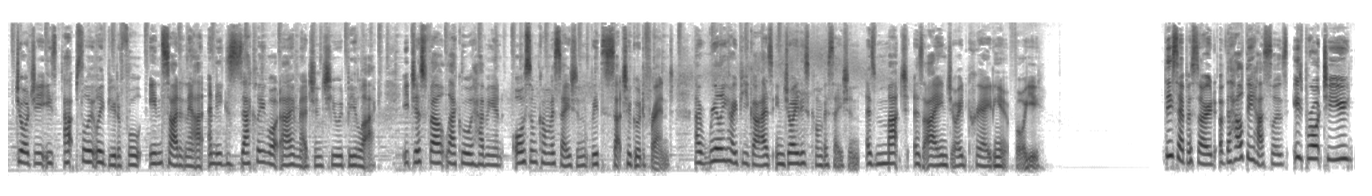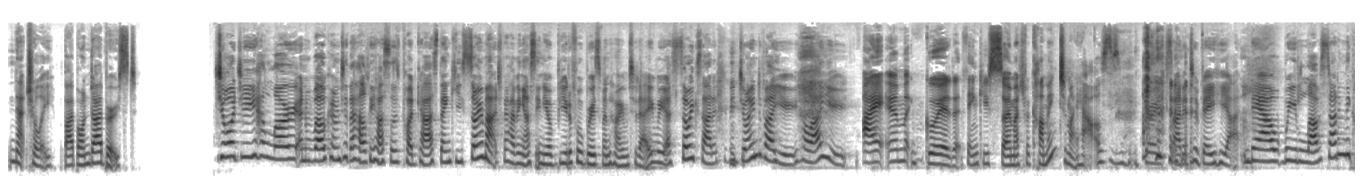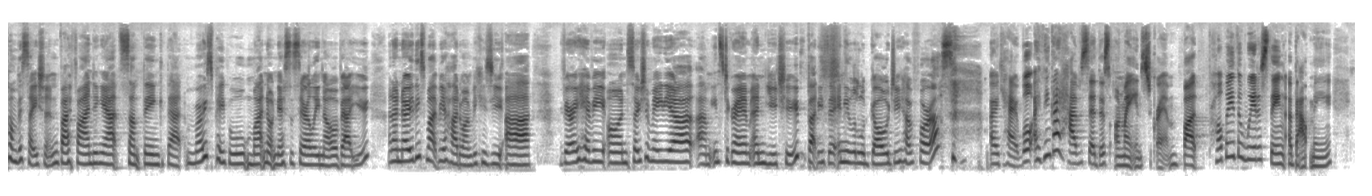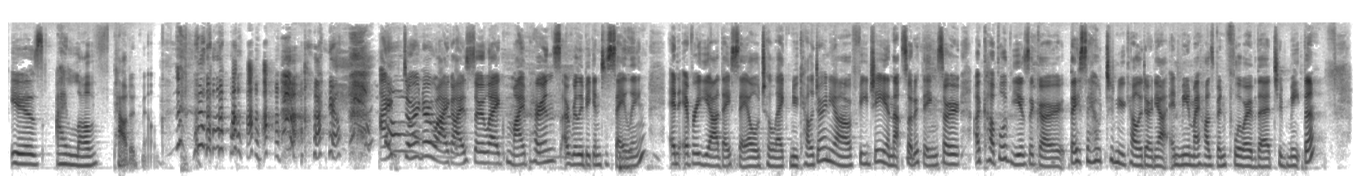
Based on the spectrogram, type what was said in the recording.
Georgie is absolutely beautiful inside and out and exactly what I imagined she would be like. It just felt like we were having an awesome conversation with such a good friend. I really hope you guys enjoy this conversation as much as I enjoyed creating it for you. This episode of The Healthy Hustlers is brought to you naturally by Bondi Boost. Georgie, hello and welcome to the Healthy Hustlers podcast. Thank you so much for having us in your beautiful Brisbane home today. We are so excited to be joined by you. How are you? I am good. Thank you so much for coming to my house. Very excited to be here. Now, we love starting the conversation by finding out something that most people might not necessarily know about you. And I know this might be a hard one because you are very heavy on social media, um, Instagram, and YouTube. But is there any little gold you have for us? Okay, well, I think I have said this on my Instagram, but probably the weirdest thing about me is I love powdered milk. I don't know why, guys. So, like, my parents are really big into sailing, and every year they sail to like New Caledonia, or Fiji, and that sort of thing. So, a couple of years ago, they sailed to New Caledonia, and me and my husband flew over there to meet them.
